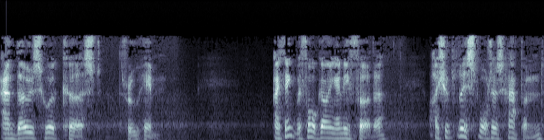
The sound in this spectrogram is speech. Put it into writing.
and those who are cursed through him. I think before going any further, I should list what has happened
